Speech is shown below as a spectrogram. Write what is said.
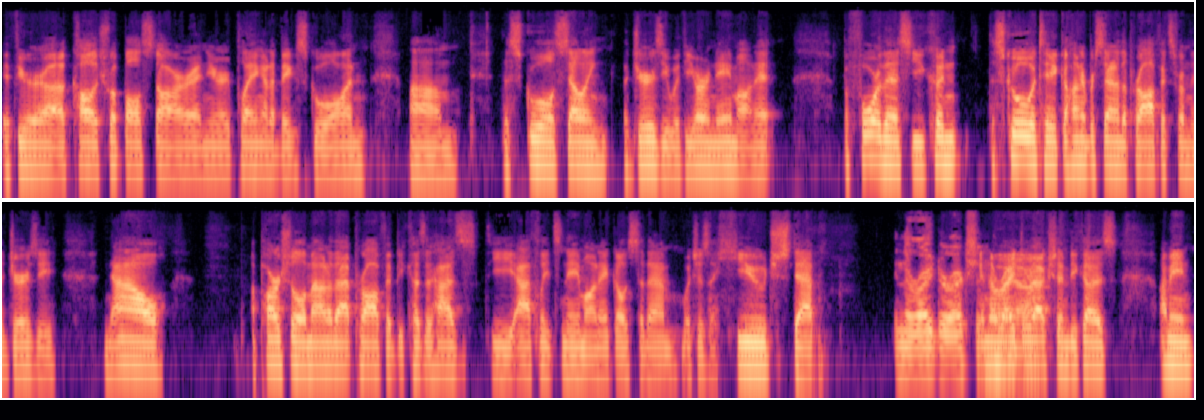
if you're a college football star and you're playing at a big school and um, the school is selling a jersey with your name on it, before this you couldn't. The school would take 100% of the profits from the jersey. Now, a partial amount of that profit because it has the athlete's name on it goes to them, which is a huge step in the right direction. in the Oh, right yeah. direction because I mean,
